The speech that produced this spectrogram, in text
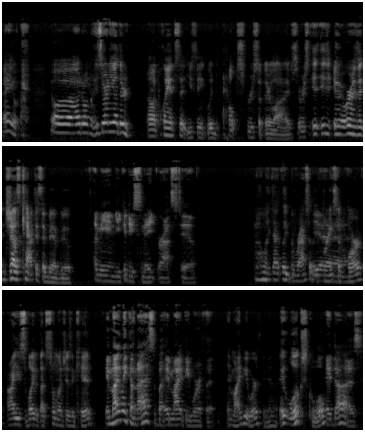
anyway, uh, I don't know. Is there any other uh, plants that you think would help spruce up their lives, or is, is, is or is it just cactus and bamboo? I mean, you could do snake grass too. Oh, like that, like grass that like, breaks apart. I used to play with that so much as a kid. It might make a mess, but it might be worth it. It might be worth it. Yeah, it looks cool. It does.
